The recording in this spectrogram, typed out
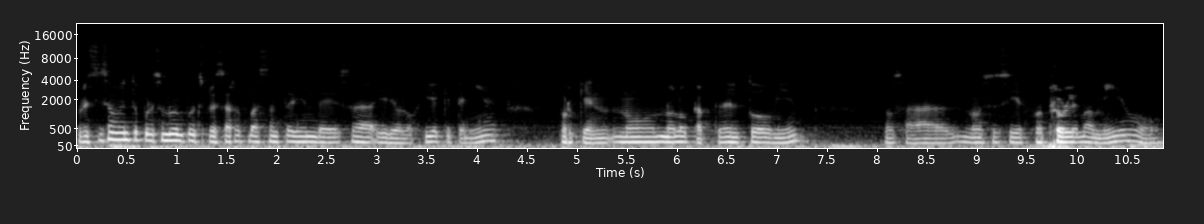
precisamente por eso no me puedo expresar bastante bien de esa ideología que tenía, porque no, no lo capté del todo bien. O sea, no sé si fue problema mío o,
